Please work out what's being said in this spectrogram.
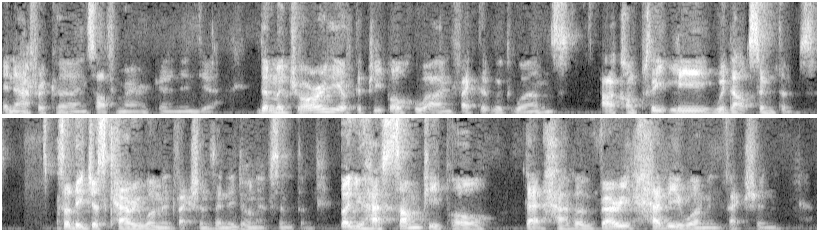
in Africa and South America and India. The majority of the people who are infected with worms are completely without symptoms. So they just carry worm infections and they don't have symptoms. But you have some people that have a very heavy worm infection,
